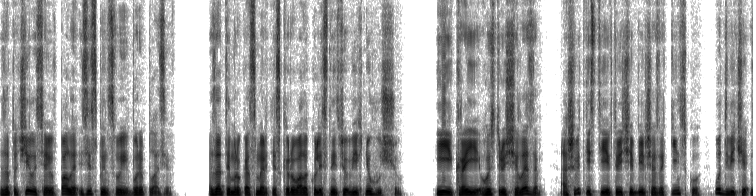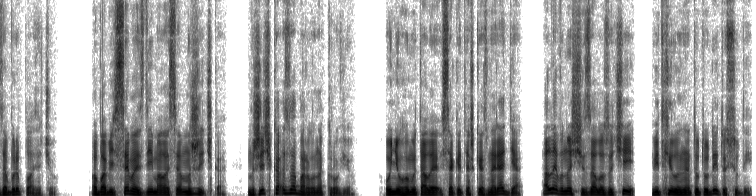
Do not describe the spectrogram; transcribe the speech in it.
заточилися і впали зі спин своїх бореплазів. Затим рука смерті скерувала колісницю в їхню гущу. Її краї гострющі леза, а швидкість її втричі більша за кінську, удвічі за буреплазячу. Обабіч Сема здіймалася мжичка, мжичка забарвлена кров'ю. У нього метали всяке тяжке знаряддя, але воно щезало з очей, відхилене то туди, то сюди.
